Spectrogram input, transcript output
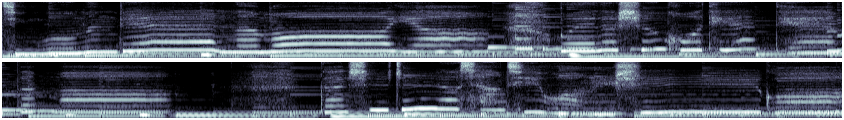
今我们变了模样，为了生活天天奔忙。但是只要想起往日时光，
